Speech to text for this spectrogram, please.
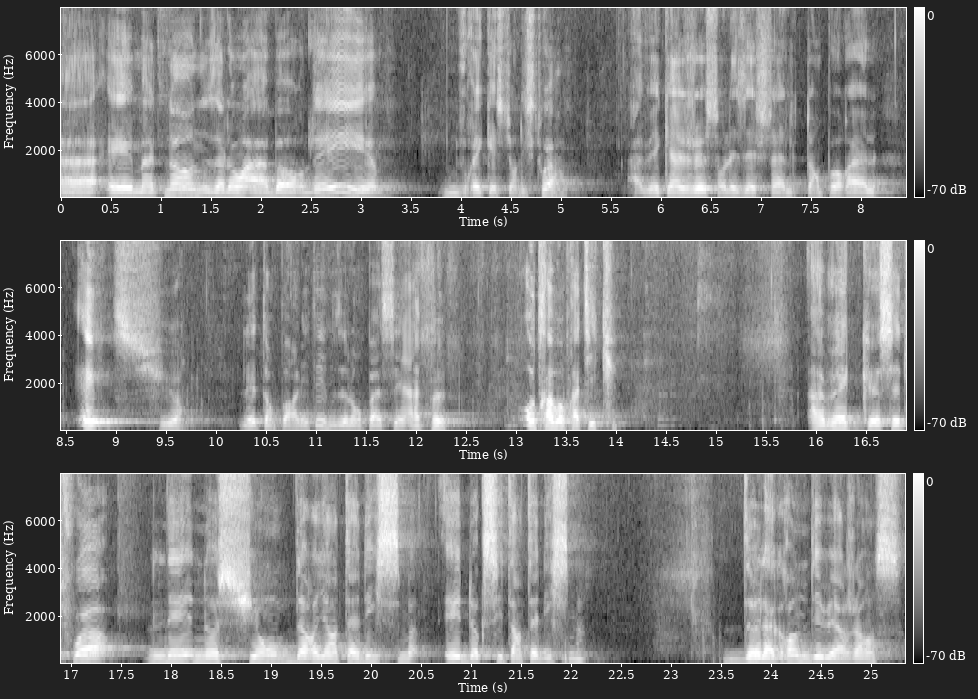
Euh, et maintenant, nous allons aborder une vraie question d'histoire, avec un jeu sur les échelles temporelles et sur les temporalités. Nous allons passer un peu aux travaux pratiques, avec cette fois les notions d'orientalisme et d'occidentalisme, de la grande divergence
